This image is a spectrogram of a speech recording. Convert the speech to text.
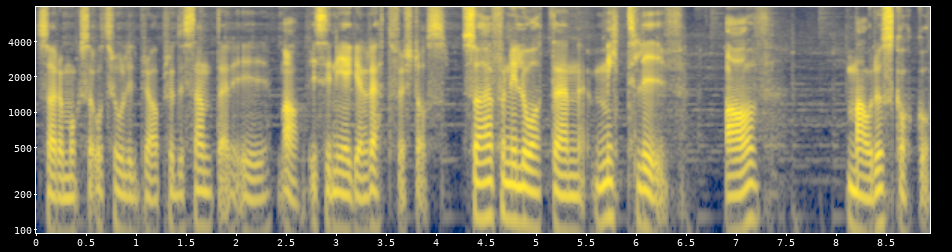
så är de också otroligt bra producenter i, ja, i sin egen rätt förstås. Så här får ni låten Mitt liv av Mauro Scocco.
